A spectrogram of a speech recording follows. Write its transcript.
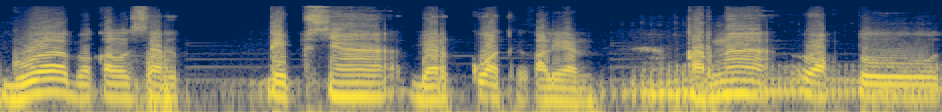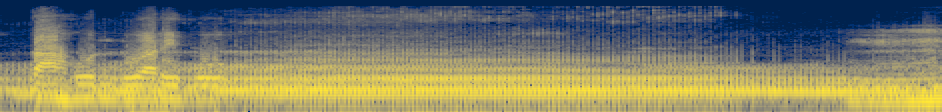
Gue bakal share tipsnya biar kuat ke kalian. Karena waktu tahun 2000 hmm,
